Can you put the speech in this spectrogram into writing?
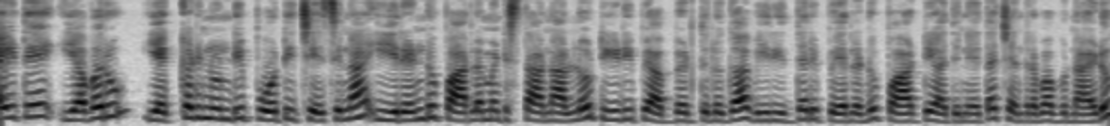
అయితే ఎవరు ఎక్కడి నుండి పోటీ చేసినా ఈ రెండు పార్లమెంటు స్థానాల్లో టీడీపీ అభ్యర్థులుగా వీరిద్దరి పేర్లను పార్టీ అధినేత చంద్రబాబు నాయుడు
